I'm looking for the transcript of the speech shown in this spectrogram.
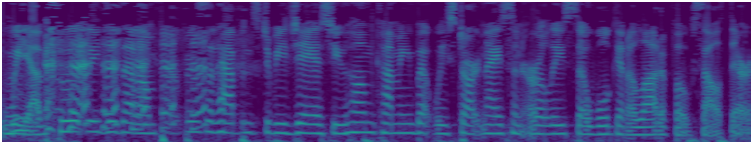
we absolutely did that on purpose. It happens to be JSU homecoming, but we start nice and early, so we'll get a lot of folks out there.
